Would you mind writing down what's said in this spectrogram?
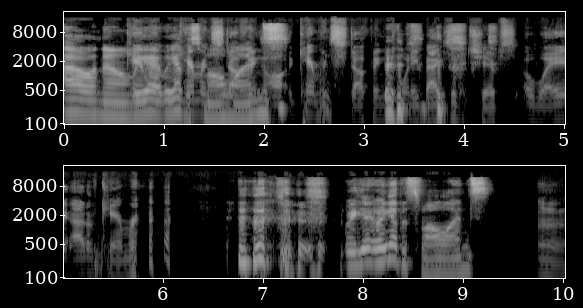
Oh no, we got we got the small stuffing ones. all- Cameron's stuffing twenty bags of chips away out of camera. we get we got the small ones. Mm.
